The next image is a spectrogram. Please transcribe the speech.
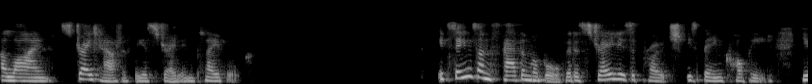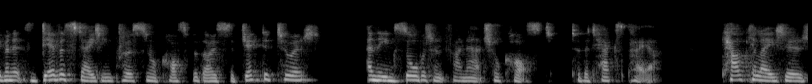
a line straight out of the Australian playbook. It seems unfathomable that Australia's approach is being copied, given its devastating personal cost for those subjected to it and the exorbitant financial cost to the taxpayer calculated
